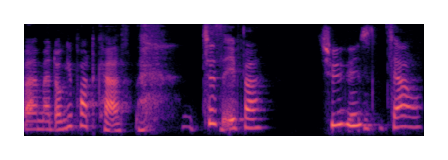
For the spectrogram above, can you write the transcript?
bei My Doggy Podcast. Tschüss, Eva. Tschüss. Ciao.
